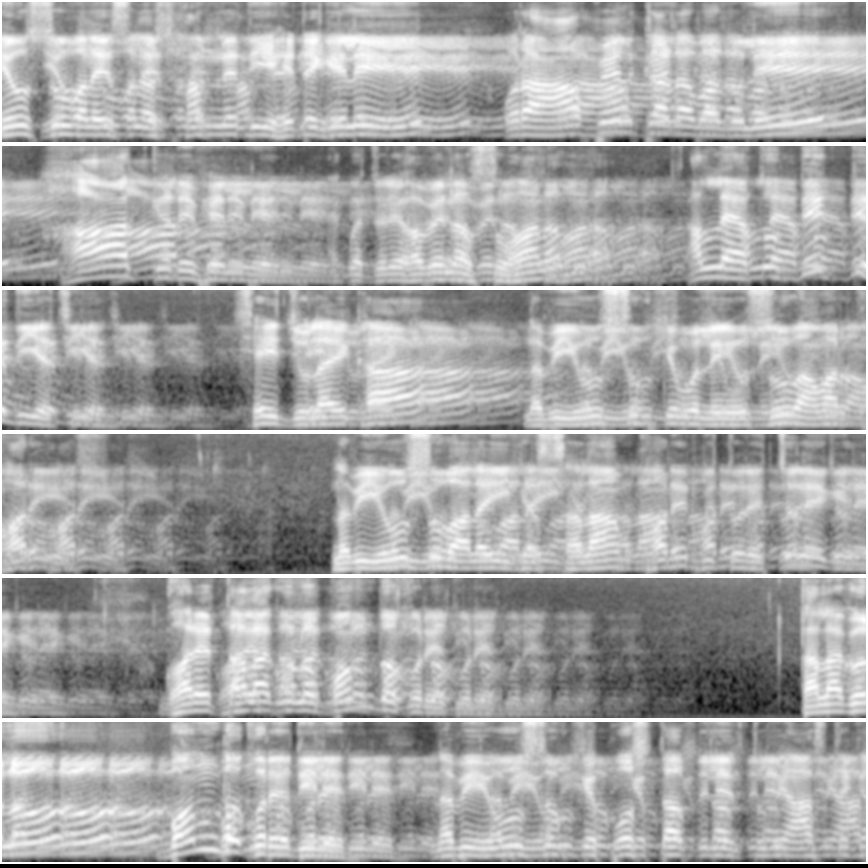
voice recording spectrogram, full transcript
ইউসুফ আলাইহিস সালাম সামনে দিয়ে হেঁটে গেলে ওরা আপেল কাটা বদলে হাত কেটে ফেললেন। একবার জোরে হবে না? সুবহানাল্লাহ। আল্লাহ এত দেখতে দিয়েছিলেন। সেই জুলাইখা নবী ইউসুফকে বললেন ইউসুফ আমার ঘরে। নবী ইউসুফ আলাইহিস সালাম ঘরের ভিতরে চলে গেলেন। ঘরের তালাগুলো বন্ধ করে দিলেন। তালাগুলো বন্ধ করে দিলেন। নবী ইউসুফকে প্রস্তাব দিলেন, তুমি আজ থেকে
